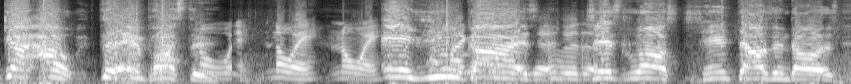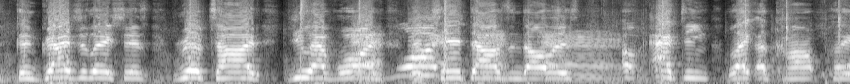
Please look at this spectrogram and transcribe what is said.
got out the imposter! No way, no way, no way. And you Oh my God, guys who the- who the- just lost ten thousand dollars. Congratulations, Riptide! You have won What? the ten thousand dollars of acting like a comp player.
